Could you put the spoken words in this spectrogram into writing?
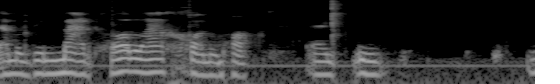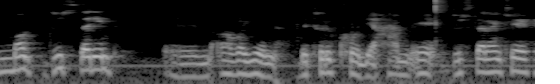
در مورد مردها و خانم ها ما دوست داریم آقایون به طور کلی همه دوست دارن که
